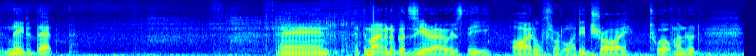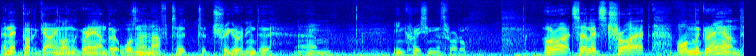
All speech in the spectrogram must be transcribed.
It needed that. And at the moment I've got zero as the idle throttle. I did try 1200 and that got it going along the ground but it wasn't enough to, to trigger it into um, increasing the throttle. Alright so let's try it on the ground.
